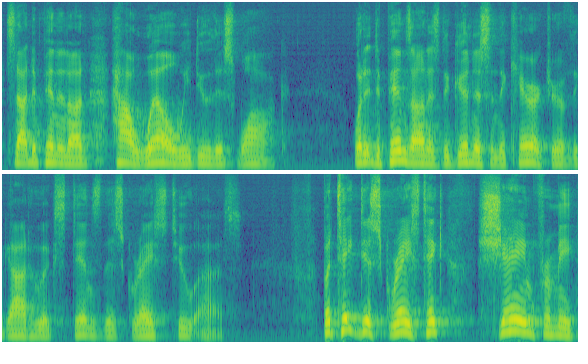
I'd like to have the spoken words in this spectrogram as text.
It's not dependent on how well we do this walk. What it depends on is the goodness and the character of the God who extends this grace to us. But take disgrace, take shame from me,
